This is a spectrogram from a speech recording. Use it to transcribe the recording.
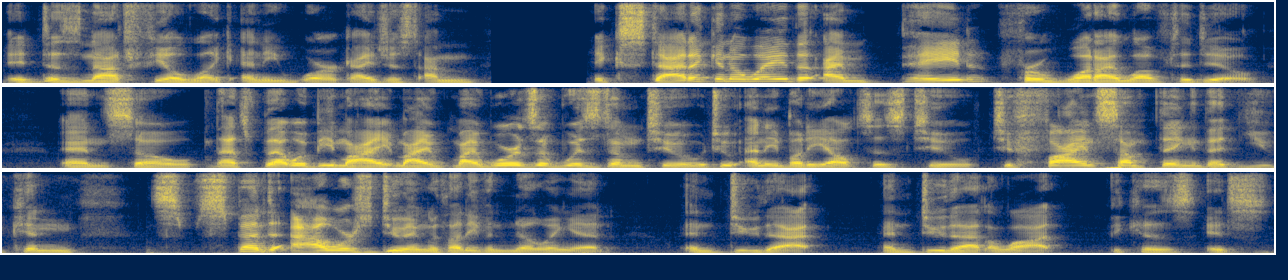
It does not feel like any work. I just, I'm ecstatic in a way that I'm paid for what I love to do. And so that's that would be my my my words of wisdom to to anybody else is to to find something that you can spend hours doing without even knowing it and do that and do that a lot because it's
